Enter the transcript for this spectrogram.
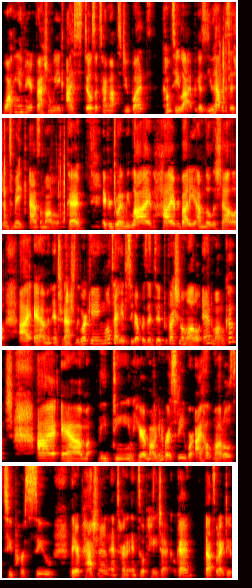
walking in New York Fashion Week, I still took time out to do what? Come to you live because you have a decision to make as a model. Okay. If you're joining me live, hi everybody. I'm Lola Chél. I am an internationally working, multi-agency represented professional model and model coach. I am the dean here at Model University where I help models to pursue their passion and turn it into a paycheck. Okay. That's what I do.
